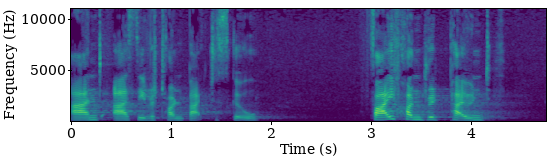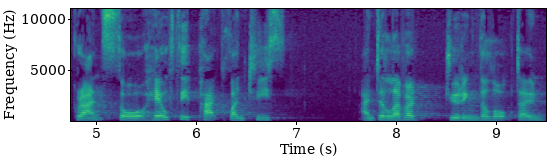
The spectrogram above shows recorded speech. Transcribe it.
and as they returned back to school. £500 grants saw healthy packed lunches and delivered during the lockdown.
